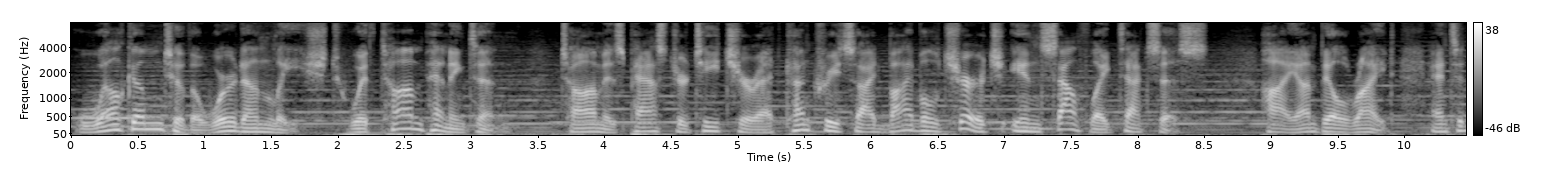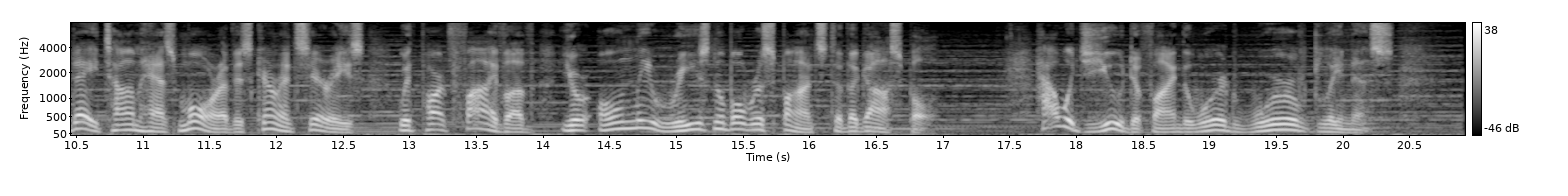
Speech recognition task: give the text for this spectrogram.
Welcome to The Word Unleashed with Tom Pennington. Tom is pastor teacher at Countryside Bible Church in Southlake, Texas. Hi, I'm Bill Wright, and today Tom has more of his current series with part 5 of Your Only Reasonable Response to the Gospel. How would you define the word worldliness?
